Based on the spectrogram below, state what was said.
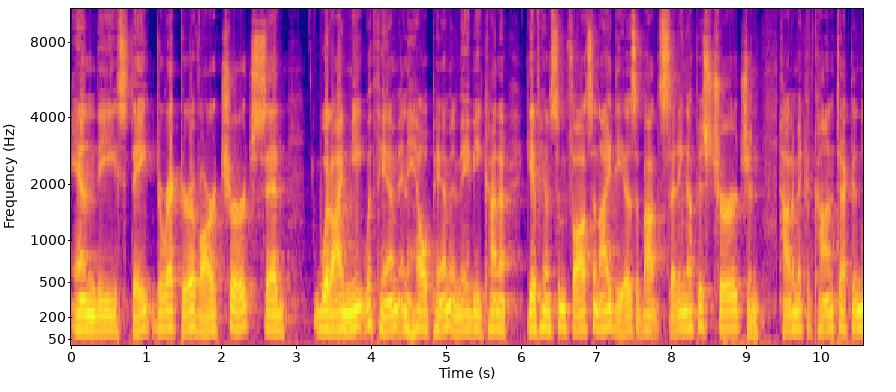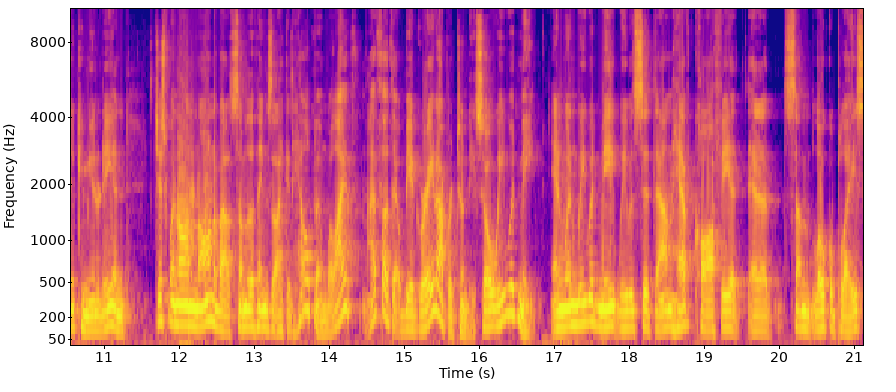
and the state director of our church said, would I meet with him and help him and maybe kind of give him some thoughts and ideas about setting up his church and how to make a contact in the community? And just went on and on about some of the things that I could help him. Well, I, I thought that would be a great opportunity. So we would meet. And when we would meet, we would sit down and have coffee at, at a, some local place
